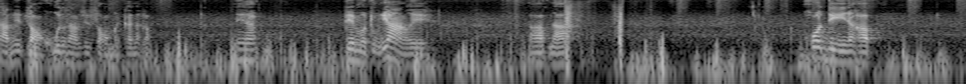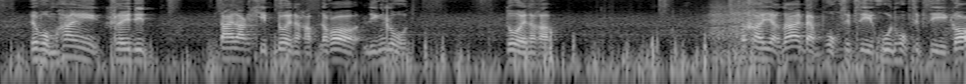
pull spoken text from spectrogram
สามสิบสองคูณสามสิบสองเหมือนกันนะครับ นี่ครับ เปลี่ยนหมดทุกอย่างเลยนะครับนะ โคตรดีนะครับ เดี๋ยวผมให้เครดิตใต้ล่างคลิปด้วยนะครับ แล้วก็ลิงก์โหลดด้วยนะครับ ถ้าใครอยากได้แบบหกสิบสี่คูณหกสิบสี่ก็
